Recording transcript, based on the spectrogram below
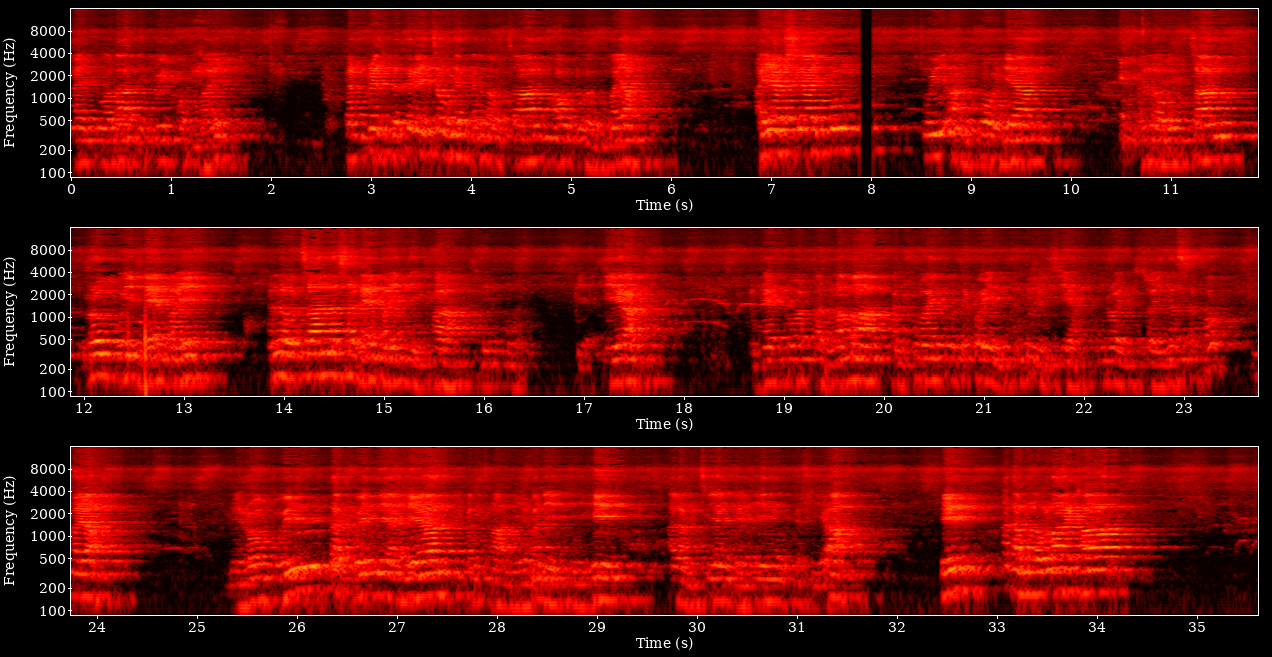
ngai tua la ti tui khop mai kan presbytery chau hian kan lo chan au tu maya ayam siai pun tui ang ko hian kan lo chan. Ro pui le mai kan lo chan na sa le mai ti kha tin mu pi tira kan he tua kan lama kan huai tu te ko in an. Tu sia roi soi na sa khop maya ni ro pui ta pui ni a hian kan tha ni mani ti hi alang chiang te in ka sia tin adam lo lai kha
